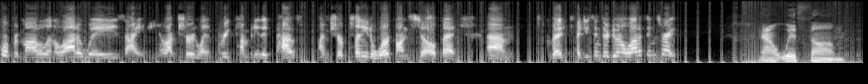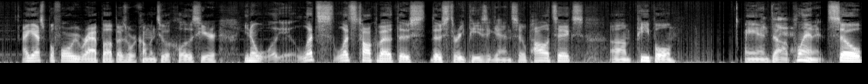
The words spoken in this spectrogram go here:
corporate model in a lot of ways. I, you know, I'm sure like every company they have, I'm sure plenty to work on still, but, um, but I do think they're doing a lot of things right. Now with, um, I guess before we wrap up, as we're coming to a close here, you know, let's let's talk about those those three P's again. So politics, um, people, and uh, planet. So,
